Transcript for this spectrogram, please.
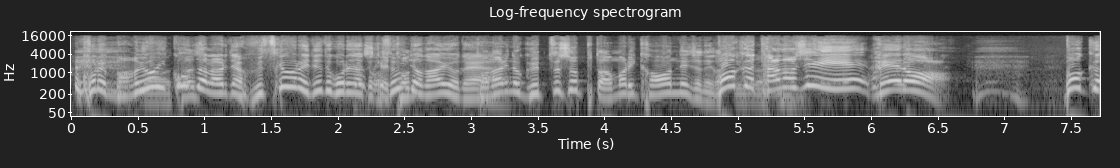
これ迷い込んだらあれじゃん。2日ぐらい出てこれないとかそういうんじゃないよね。隣のグッズショップとあまり変わんねえんじゃねえか僕楽しい迷路。僕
